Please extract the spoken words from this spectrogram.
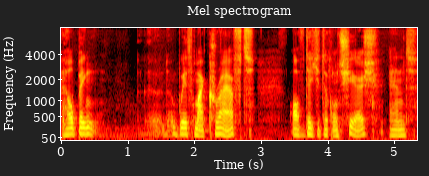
helping uh, with my craft of digital concierge and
